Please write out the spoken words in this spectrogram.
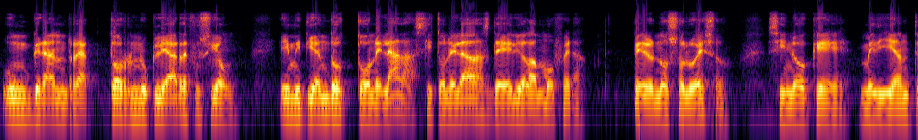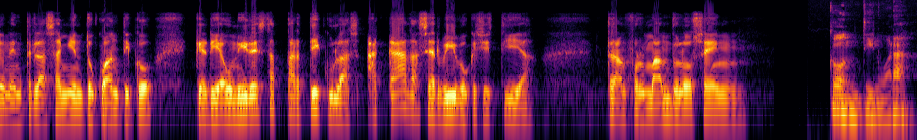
un gran reactor nuclear de fusión, emitiendo toneladas y toneladas de helio a la atmósfera. Pero no solo eso, sino que mediante un entrelazamiento cuántico quería unir estas partículas a cada ser vivo que existía, transformándolos en Continuará.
